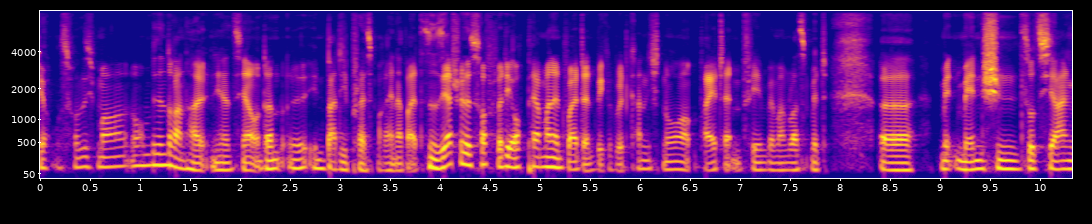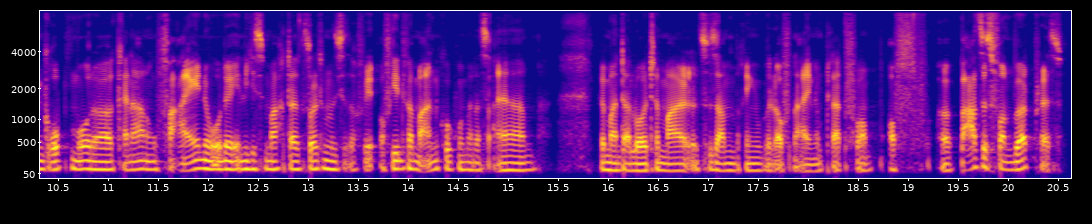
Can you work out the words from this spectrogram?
ja, muss man sich mal noch ein bisschen dran halten jetzt, ja, und dann äh, in BuddyPress mal reinarbeiten. Das ist eine sehr schöne Software, die auch permanent weiterentwickelt wird. Kann ich nur weiterempfehlen, wenn man was mit, äh, mit Menschen, sozialen Gruppen oder, keine Ahnung, Vereine oder ähnliches macht. Da sollte man sich das auf, jeden Fall mal angucken, wenn man das, äh, wenn man da Leute mal zusammenbringen will auf einer eigenen Plattform, auf äh, Basis von WordPress.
